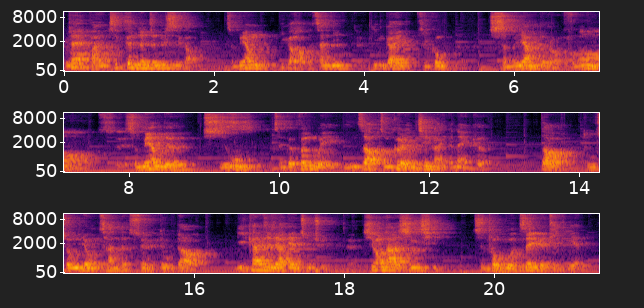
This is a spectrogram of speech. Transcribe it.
我现在反而是更认真去思考，怎么样一个好的餐厅应该提供。什么样的服务，哦、什么样的食物，整个氛围营造，从客人进来的那一刻，到途中用餐的速度，到离开这家店出去，对希望他的心情是透过这个体验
